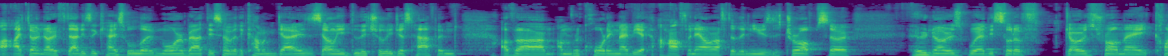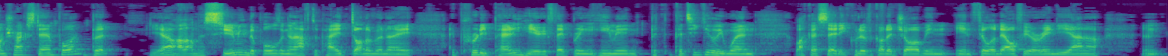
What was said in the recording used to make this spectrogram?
I don't know if that is the case. We'll learn more about this over the coming days. It's only literally just happened. I've, um, I'm recording maybe a half an hour after the news has dropped. So who knows where this sort of goes from a contract standpoint, but yeah, I'm assuming the Bulls are going to have to pay Donovan a, a pretty penny here if they bring him in, particularly when, like I said, he could have got a job in, in Philadelphia or Indiana and,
